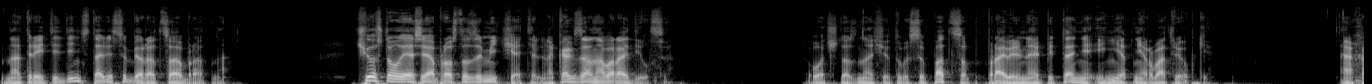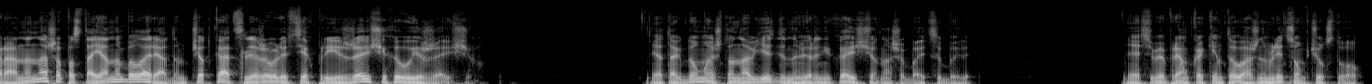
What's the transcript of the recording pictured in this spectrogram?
На третий день стали собираться обратно. Чувствовал я себя просто замечательно, как заново родился. Вот что значит высыпаться, правильное питание и нет нервотрепки. Охрана наша постоянно была рядом, четко отслеживали всех приезжающих и уезжающих. Я так думаю, что на въезде наверняка еще наши бойцы были. Я себя прям каким-то важным лицом чувствовал.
